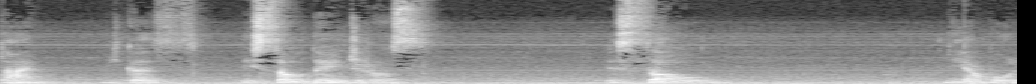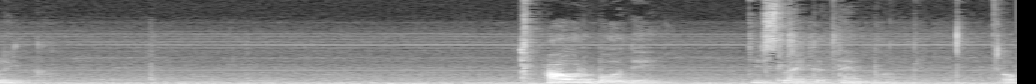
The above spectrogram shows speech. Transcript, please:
time because it's so dangerous. It's so diabolic. Our body is like a temple of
